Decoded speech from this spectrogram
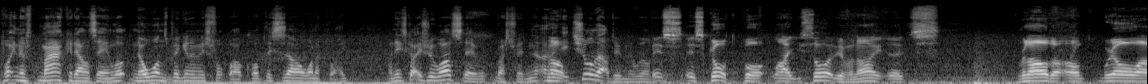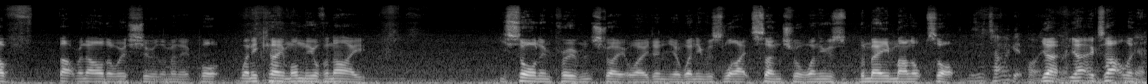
putting a marker down, saying, "Look, no one's bigger than this football club. This is how I want to play." And he's got his rewards today, Rashford. And No. it, sure that'll do him the world. It's it's good, but like you saw it the other night, it's Ronaldo. Um, we all have that Ronaldo issue at the minute, but when he came on the other night, you saw an improvement straight away, didn't you? When he was like central, when he was the main man up top. There's a target point. Yeah, yeah, exactly. Yeah.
